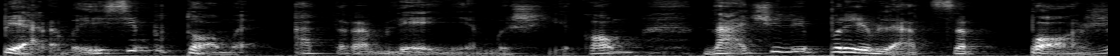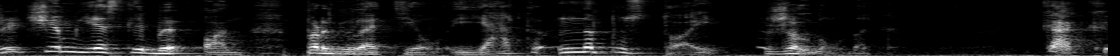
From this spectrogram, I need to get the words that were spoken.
первые симптомы отравления мышьяком начали проявляться позже, чем если бы он проглотил яд на пустой желудок. Как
